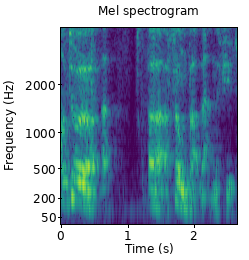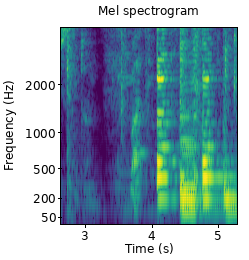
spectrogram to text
I'll do a, a, a film about that in the future sometime. Right.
